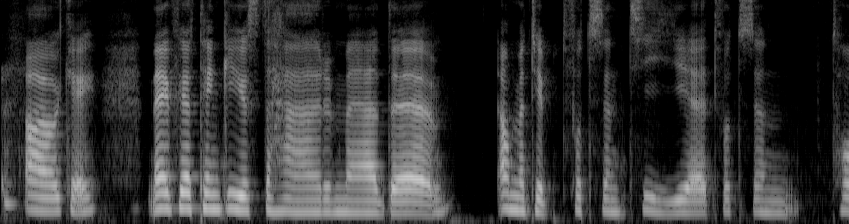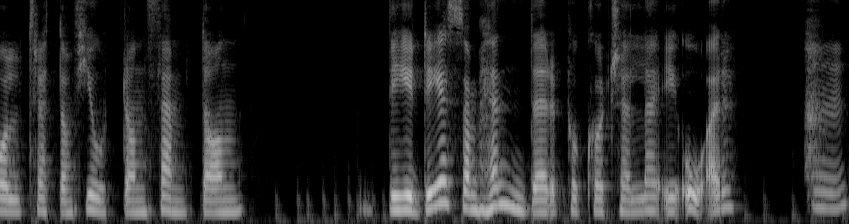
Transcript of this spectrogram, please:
Ja, ah, okej. Okay. Nej, för jag tänker just det här med, eh, ja men typ 2010, 2012, 13, 14, 15. Det är ju det som händer på Coachella i år. Mm.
